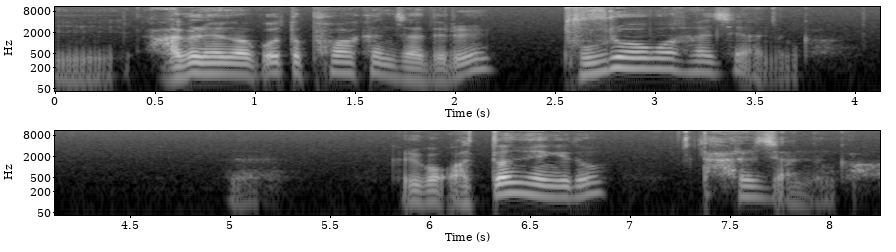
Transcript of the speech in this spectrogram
이 악을 행하고 또 포악한 자들을 부러워하지 않는 것. 예, 그리고 어떤 행위도 따르지 않는 것.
